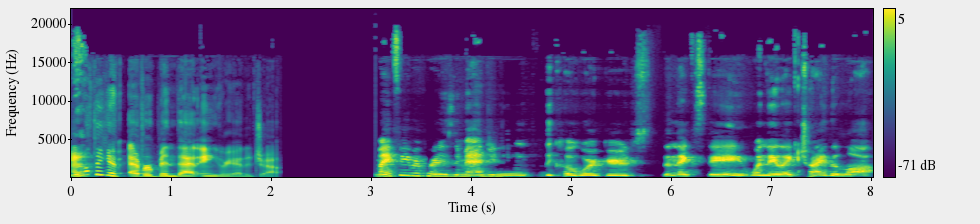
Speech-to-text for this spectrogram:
I don't think I've ever been that angry at a job. My favorite part is imagining the coworkers the next day when they like try the lock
